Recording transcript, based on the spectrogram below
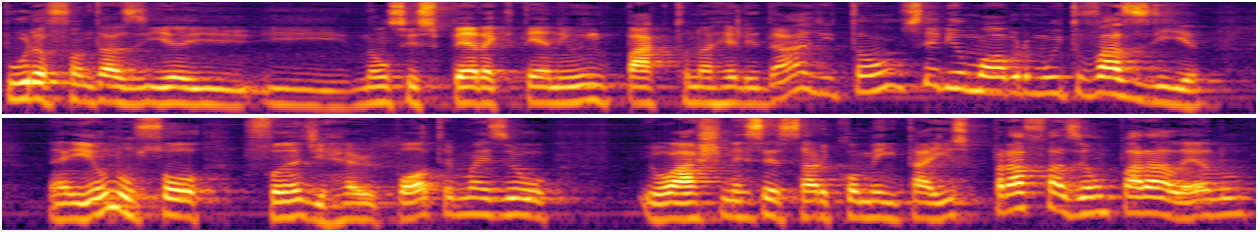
pura fantasia e, e, não se espera que tenha nenhum impacto na realidade, então seria uma obra muito vazia. Né? Eu não sou fã de Harry Potter, mas eu, eu acho necessário comentar isso para fazer um paralelo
